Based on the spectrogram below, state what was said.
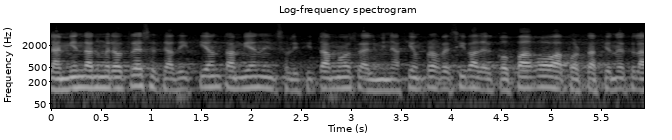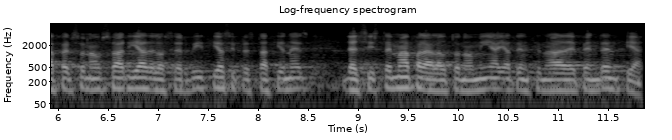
La enmienda número 3 es de adición también y solicitamos la eliminación progresiva del copago a aportaciones de la persona usuaria de los servicios y prestaciones del sistema para la autonomía y atención a la dependencia.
